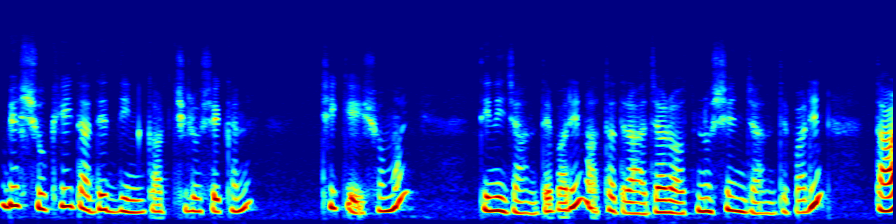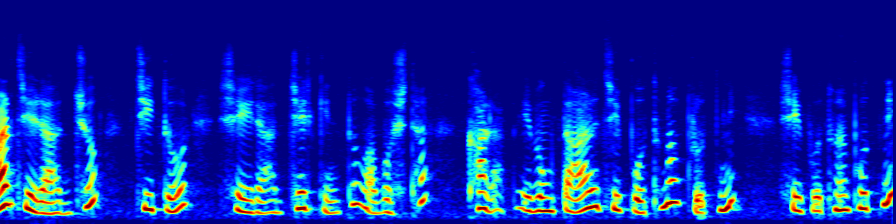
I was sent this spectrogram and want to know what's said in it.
বেশ সুখেই তাদের দিন কাটছিল সেখানে। ঠিক এই সময় তিনি জানতে পারেন, অর্থাৎ রাজা রত্নসেন জানতে পারেন, তার যে রাজ্য চিতর সেই রাজ্যের কিন্তু অবস্থা খারাপ এবং তার যে প্রথমা পত্নী, সেই প্রথমা পত্নী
